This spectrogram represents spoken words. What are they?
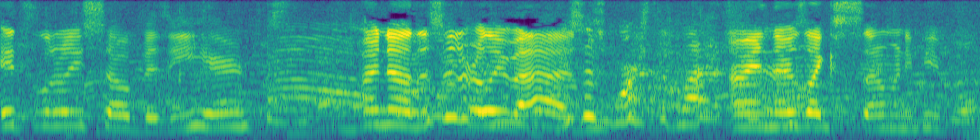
It's literally so busy here. I know, this is really bad. This is worse than last I mean, there's like so many people.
